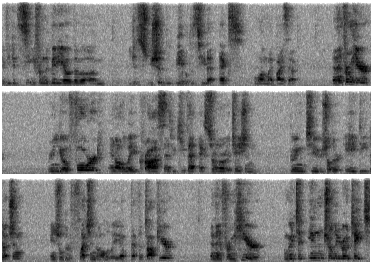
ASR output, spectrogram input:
If you can see from the video, the um, you just you should be able to see that X along my bicep. And then from here, we're going to go forward and all the way across as we keep that external rotation, going to shoulder adduction and shoulder flexion all the way up at the top here. And then from here, I'm going to internally rotate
